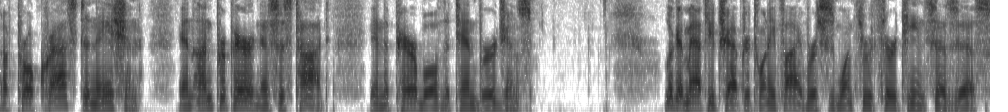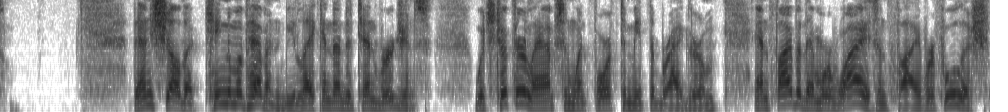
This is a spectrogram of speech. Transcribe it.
of procrastination and unpreparedness is taught in the parable of the ten virgins. Look at Matthew chapter 25, verses 1 through 13 says this. Then shall the kingdom of heaven be likened unto ten virgins, which took their lamps and went forth to meet the bridegroom. And five of them were wise, and five were foolish.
